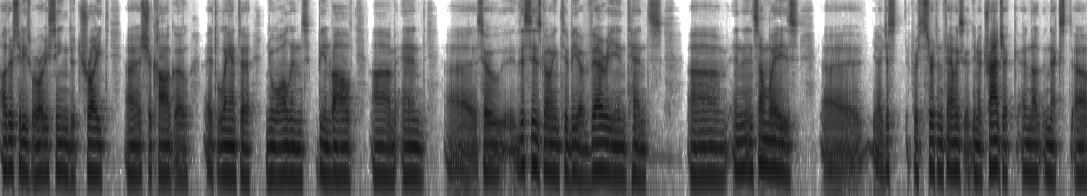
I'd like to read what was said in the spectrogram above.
other cities, we're already seeing Detroit, uh, Chicago, Atlanta, New Orleans be involved. Um, and uh, so this is going to be a very intense, um, and in some ways, uh, you know, just for certain families, you know, tragic another, next uh,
